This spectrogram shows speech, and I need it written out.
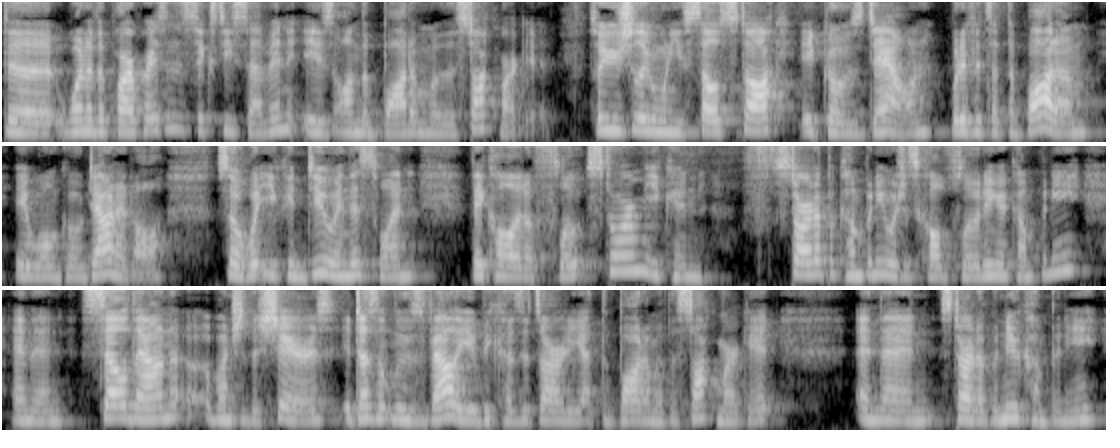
the one of the par prices, 67, is on the bottom of the stock market. So usually when you sell stock, it goes down, but if it's at the bottom, it won't go down at all. So what you can do in this one, they call it a float storm. You can start up a company, which is called floating a company, and then sell down a bunch of the shares. It doesn't lose value because it's already at the bottom of the stock market, and then start up a new company.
